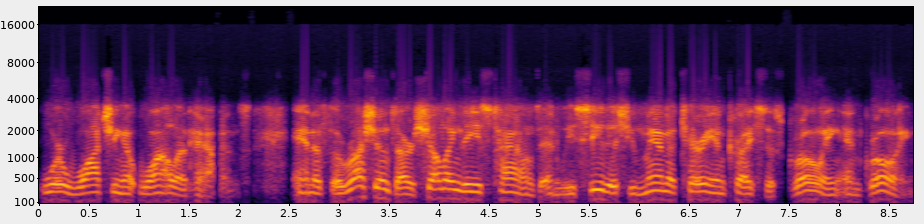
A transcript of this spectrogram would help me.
we're watching it while it happens. And if the Russians are shelling these towns and we see this humanitarian crisis growing and growing,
